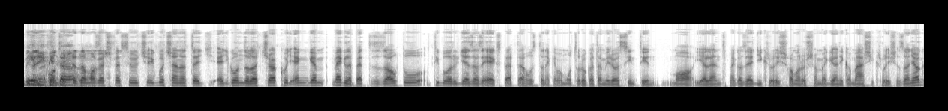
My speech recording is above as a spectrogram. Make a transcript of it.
Bizony fontos a... ez a magas feszültség. Bocsánat, egy, egy gondolat csak, hogy engem meglepett ez az autó. Tibor ugye ez az e-experttel hozta nekem a motorokat, amiről szintén ma jelent meg az egyikről, és hamarosan megjelenik a másikról is az anyag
